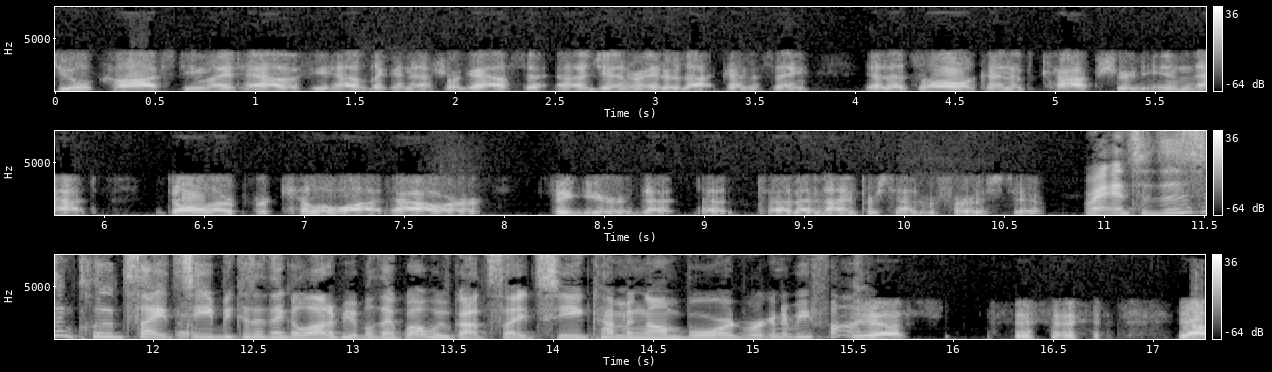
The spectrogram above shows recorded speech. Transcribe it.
fuel cost you might have if you have like a natural gas uh, generator, that kind of thing. Yeah, that's all kind of captured in that dollar per kilowatt hour figure that that uh, that nine percent refers to. Right, and so does this include Site C? Because I think a lot of people think, well, we've got Site C coming on board, we're going to be fine. Yes, yeah,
